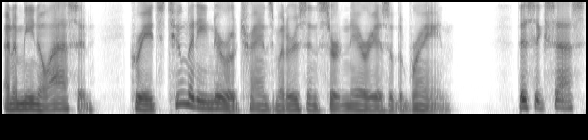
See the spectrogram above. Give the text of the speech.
an amino acid, creates too many neurotransmitters in certain areas of the brain. This excess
